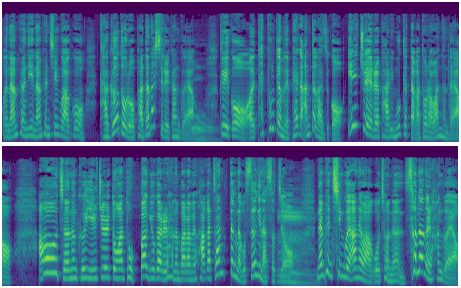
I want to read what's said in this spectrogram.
어, 남편이 남편 친구하고 가거도로 바다 낚시를 간 거예요. 오. 그리고 어, 태풍 때문에 배가 안 떠가지고 일주일을 발이 묶였다가 돌아왔는데요. 아우 저는 그 일주일 동안 독박 육아를 하는 바람에 화가 잔뜩 나고 썽이 났었죠. 음. 남편 친구의 아내하고 저는 선언을 한 거예요.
